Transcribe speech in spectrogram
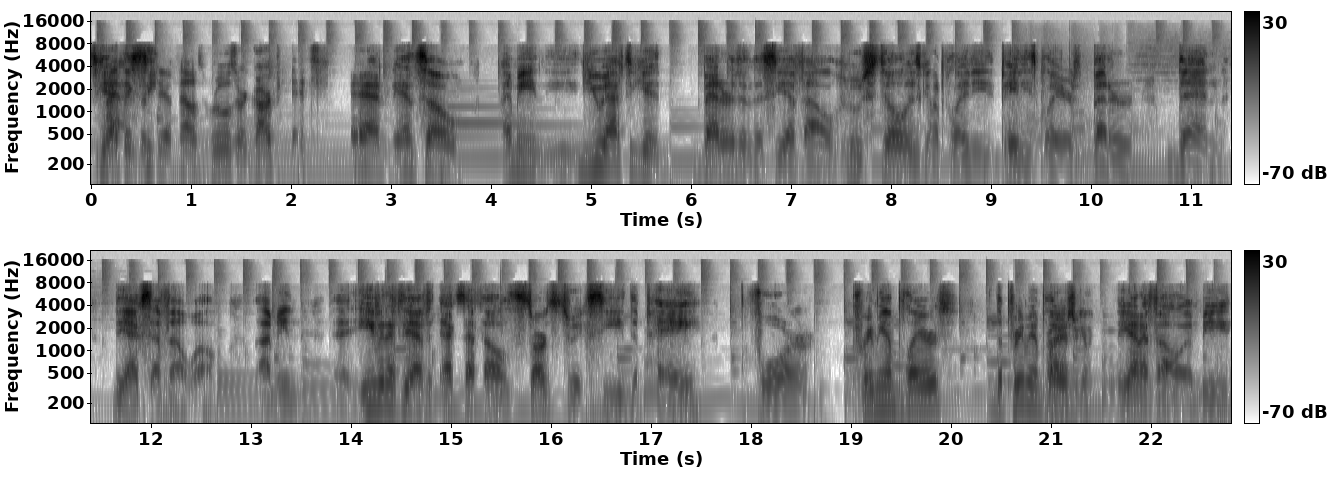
yeah, I think the CFL's rules are garbage. And and so, I mean, you have to get better than the CFL, who still is going to play the pay these players better than the XFL will. I mean, even if the F- XFL starts to exceed the pay for premium players, the premium players are going to the NFL and be.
